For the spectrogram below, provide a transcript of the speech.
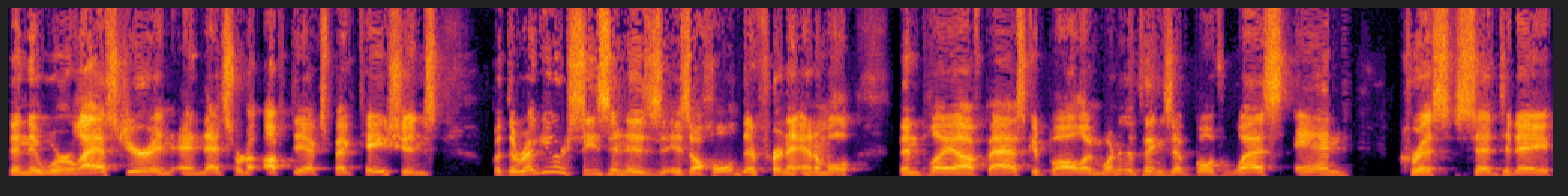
than they were last year, and, and that sort of upped the expectations. But the regular season is is a whole different animal than playoff basketball. And one of the things that both Wes and Chris said today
